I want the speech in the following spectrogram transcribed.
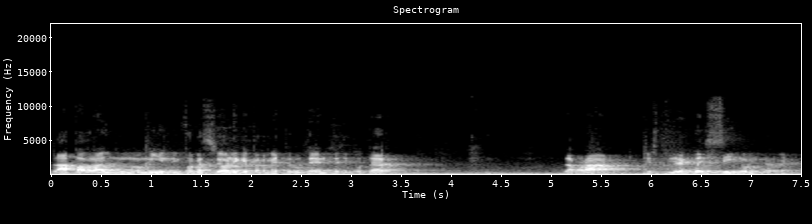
L'app avrà il numero minimo di informazioni che permette all'utente di poter lavorare, gestire quel singolo intervento.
